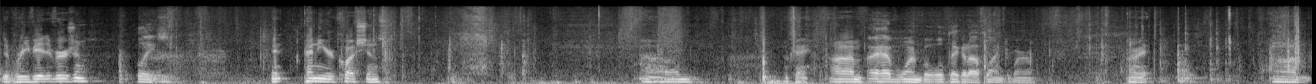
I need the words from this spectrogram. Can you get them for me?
The abbreviated version, please. and pending your questions. Um, Okay, um, I have one, but we'll take it offline tomorrow. all right. Um,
